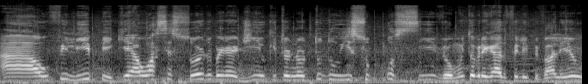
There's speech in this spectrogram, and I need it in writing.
ao Felipe, que é o assessor do Bernardinho, que tornou tudo isso possível. Muito obrigado, Felipe. Valeu!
